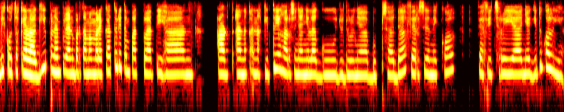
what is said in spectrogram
lebih kocaknya lagi, penampilan pertama mereka tuh di tempat pelatihan art anak-anak itu yang harusnya nyanyi lagu judulnya Bubsada versi Nicole versi cerianya gitu kali ya?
